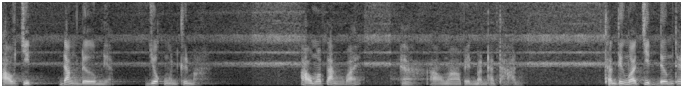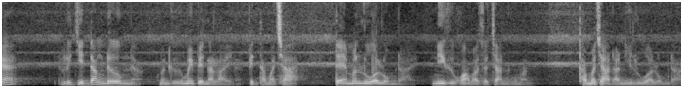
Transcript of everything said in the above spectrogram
เอาจิตดั้งเดิมเนี่ย ยกมันขึ้นมา เอามาตั้งไว้อ่าเอามาเป็นบรรทัดฐาน ท่านถึงว่าจิตเดิมแท้ หรือจิตดั้งเดิมเนี่ยมันคือไม่เป็นอะไร เป็นธรรมชาติ แต่มันรู้อารมณ์ได้ นี่คือความอัศจรรย์ของมัน ธรรมชาติอันนี้รู้อารมณ์ได้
